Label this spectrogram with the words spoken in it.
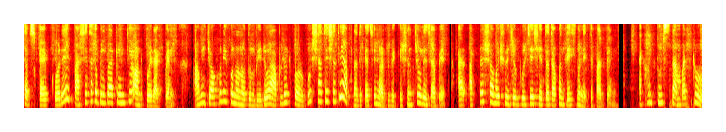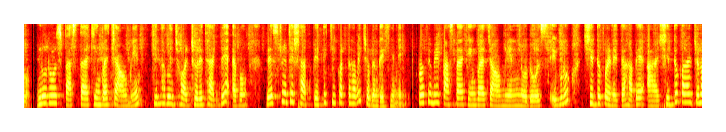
সাবস্ক্রাইব করে পাশে থাকা বেল বাটনটি অন করে রাখবেন। আমি যখনই কোনো নতুন ভিডিও আপলোড করব, সাথে সাথে আপনাদের কাছে নোটিফিকেশন চলে যাবে। আর আপনার সময় সুযোগ বুঝে সেটা তখন দেখেও নিতে পারবেন। এখন tips number two noodles pasta কিংবা চাউমিন কীভাবে ঝরঝরে থাকবে এবং রেস্টুরেন্টের স্বাদ পেতে কি করতে হবে চলুন দেখে নিই। প্রথমে পাস্তা কিংবা চাউমিন নুডলস এগুলো সিদ্ধ করে নিতে হবে আর সিদ্ধ করার জন্য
